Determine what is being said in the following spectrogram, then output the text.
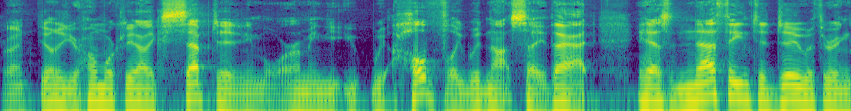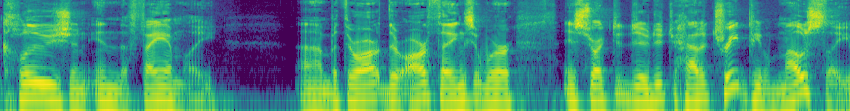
Right. If you don't do your homework, you're not accepted anymore. I mean, you, we hopefully would not say that. It has nothing to do with their inclusion in the family. Um, but there are there are things that we're instructed to do to how to treat people. Mostly,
